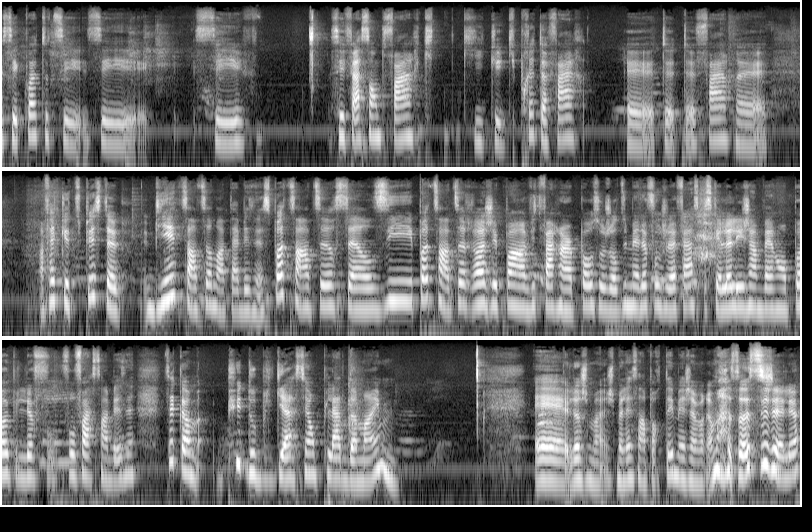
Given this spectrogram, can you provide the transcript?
c'est quoi toutes ces, ces, ces, façons de faire qui, qui, qui, pourraient te faire, euh, te, te, faire euh, en fait, que tu puisses te, bien te sentir dans ta business. Pas te sentir salesy, pas te sentir, ah, j'ai pas envie de faire un post aujourd'hui, mais là, il faut que je le fasse parce que là, les gens me verront pas, puis là, il faut, faire sans business. Tu sais, comme plus d'obligations plates de même. Euh, là, je me, je me, laisse emporter, mais j'aime vraiment ça, ce sujet-là.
